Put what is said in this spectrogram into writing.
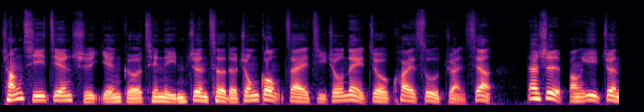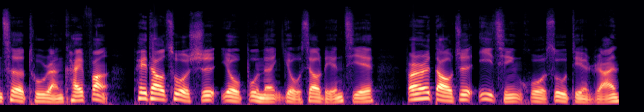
长期坚持严格清零政策的中共，在几周内就快速转向。但是防疫政策突然开放，配套措施又不能有效连结。反而导致疫情火速点燃，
